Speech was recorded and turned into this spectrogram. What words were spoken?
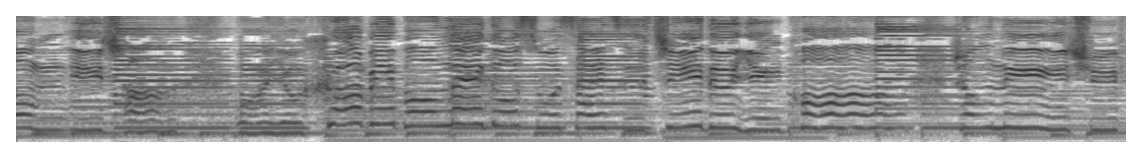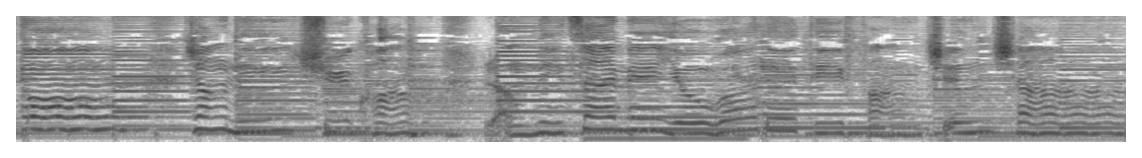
又何必把泪都锁在自己的眼眶？让你去疯，让你去狂，让你在没有我的地方坚强。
